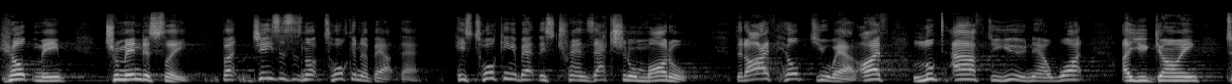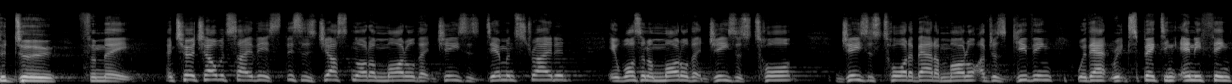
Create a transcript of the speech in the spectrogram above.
helped me tremendously. But Jesus is not talking about that. He's talking about this transactional model that I've helped you out, I've looked after you. Now, what are you going to do for me? And, church, I would say this this is just not a model that Jesus demonstrated, it wasn't a model that Jesus taught. Jesus taught about a model of just giving without expecting anything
